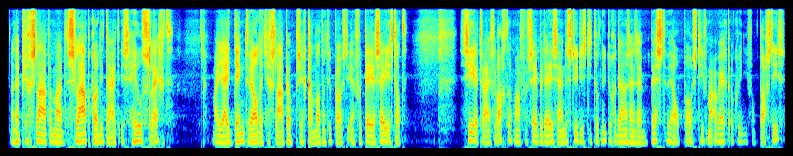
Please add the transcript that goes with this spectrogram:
dan heb je geslapen, maar de slaapkwaliteit is heel slecht. Maar jij denkt wel dat je geslapen hebt. Op zich kan dat natuurlijk positief. En voor THC is dat zeer twijfelachtig. Maar voor CBD zijn de studies die tot nu toe gedaan zijn, zijn best wel positief. Maar er werkt ook weer niet fantastisch.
